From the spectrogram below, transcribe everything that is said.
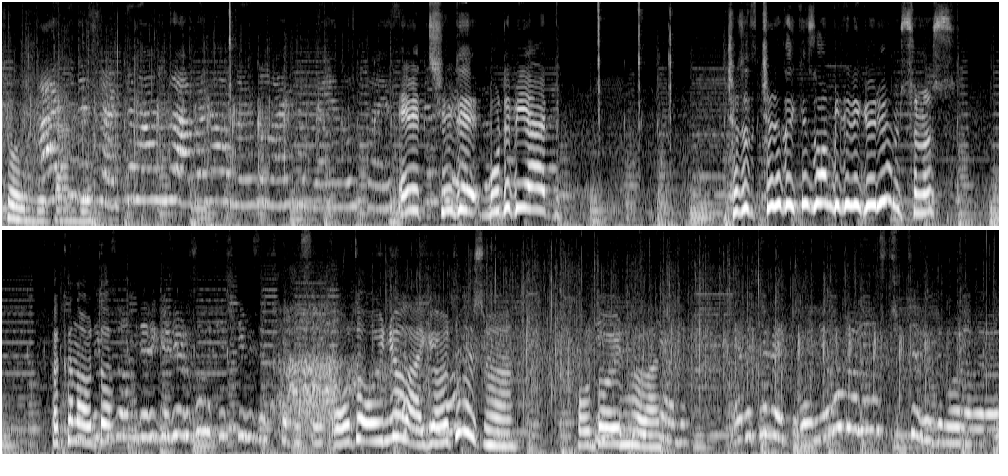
iki oyun birden diye. Kanalımıza abone olmayı ve like atmayı unutmayın. Evet şimdi burada bir yer... Çatı, çatıdaki zombileri görüyor musunuz? Bakın orada Zombileri görüyoruz ama keşke biz de çıkabilsek. orada oynuyorlar gördünüz mü? Orada oynuyorlar. Evet evet oynuyorlar da öyle nasıl çıkacağız acaba oralara?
